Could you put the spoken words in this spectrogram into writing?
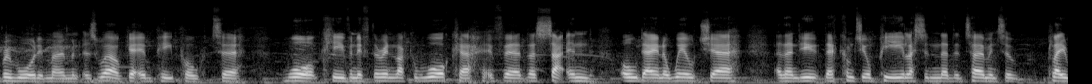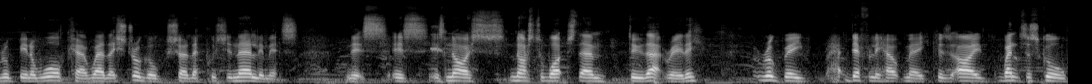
rewarding moment as well, getting people to walk even if they're in like a walker if they're, they're sat in all day in a wheelchair and then you they come to your PE lesson they're determined to play rugby in a walker where they struggle so they're pushing their limits. And it's it's, it's nice nice to watch them do that really. Rugby definitely helped me because I went to school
